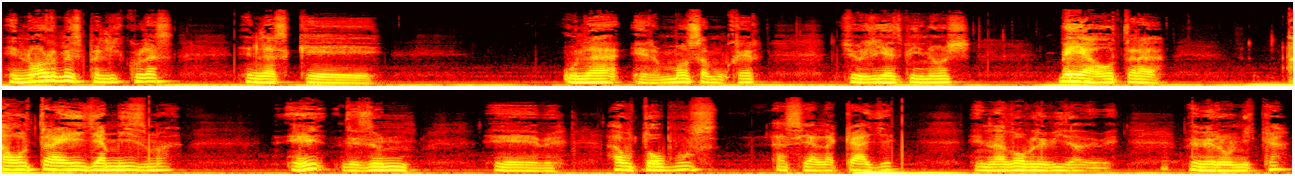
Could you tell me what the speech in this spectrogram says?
enormes películas en las que una hermosa mujer, Juliette Binoche, ve a otra, a otra ella misma, ¿eh? desde un eh, autobús hacia la calle, en la doble vida de, de Verónica,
